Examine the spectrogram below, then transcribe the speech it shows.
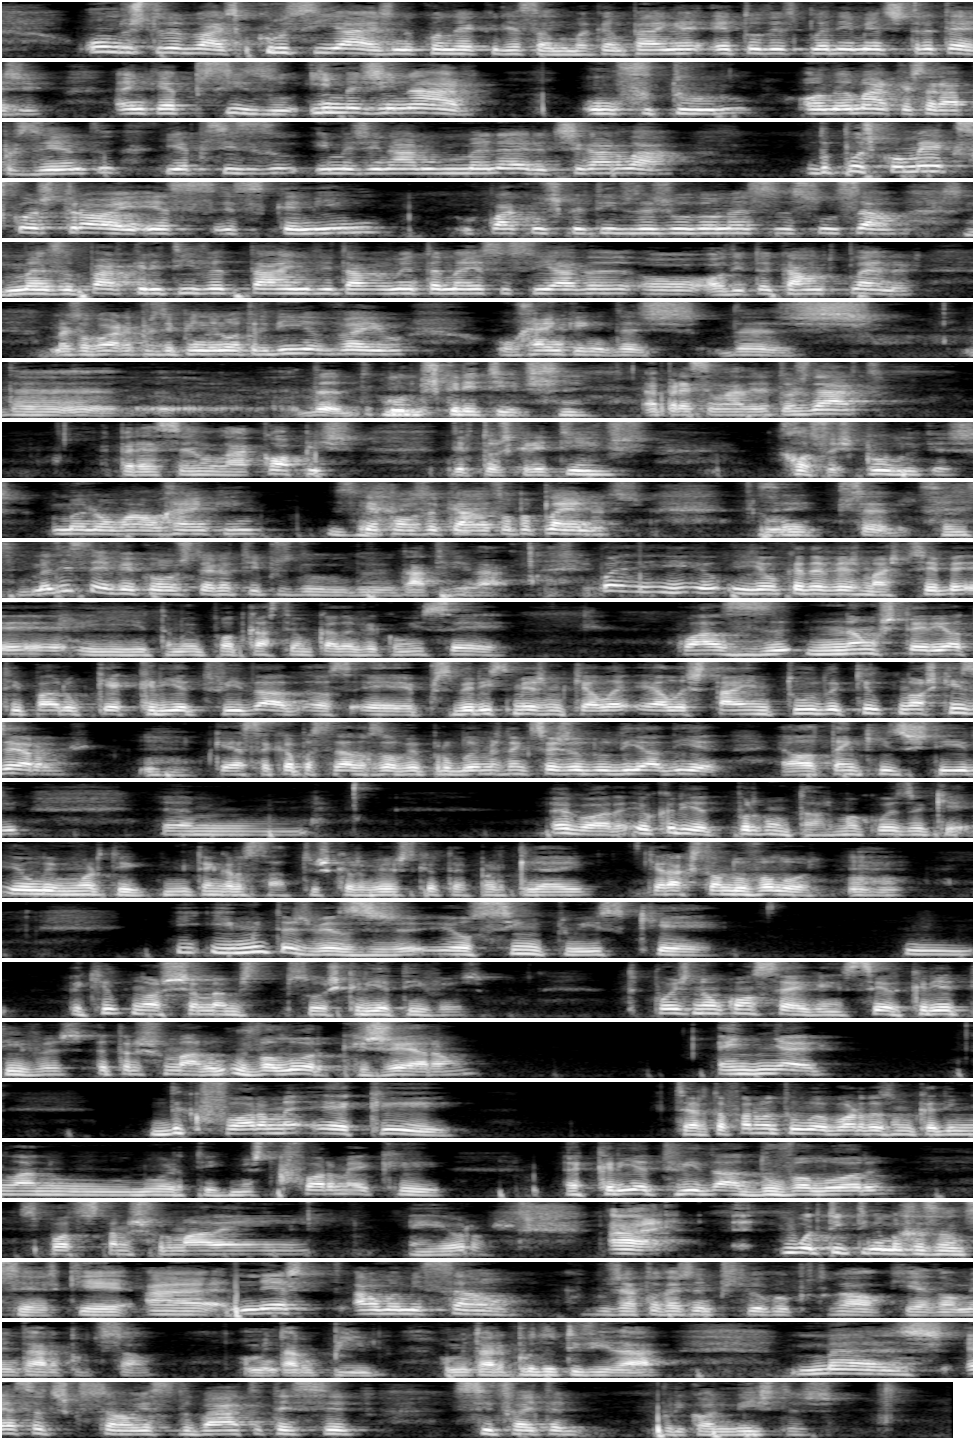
Um dos trabalhos cruciais quando é a criação de uma campanha é todo esse planeamento estratégico, em que é preciso imaginar um futuro onde a marca estará presente e é preciso imaginar uma maneira de chegar lá. Depois, como é que se constrói esse, esse caminho? Claro que os criativos ajudam nessa solução, Sim. mas a parte criativa está inevitavelmente também associada ao, ao dito account planner. Mas agora, por exemplo, ainda no outro dia veio o ranking das, das, de, de, de clubes uhum. criativos. Sim. Aparecem lá diretores de arte, aparecem lá copies, diretores criativos, relações públicas, mas não há um ranking que é para os accounts ou para planners. Sim. Percebes? Sim, sim. Mas isso tem a ver com os estereotipos do, do, da atividade. Pois, e eu, eu, cada vez mais percebo, é, e também o podcast tem um bocado a ver com isso, é quase não estereotipar o que é criatividade. É perceber isso mesmo, que ela, ela está em tudo aquilo que nós quisermos. Uhum. Que é essa capacidade de resolver problemas, nem que seja do dia a dia. Ela tem que existir Hum, agora, eu queria te perguntar uma coisa que é, eu li um artigo muito engraçado que tu escreveste, que eu até partilhei, que era a questão do valor. Uhum. E, e muitas vezes eu sinto isso que é o, aquilo que nós chamamos de pessoas criativas, depois não conseguem ser criativas a transformar o valor que geram em dinheiro. De que forma é que, de certa forma tu abordas um bocadinho lá no, no artigo, mas de que forma é que a criatividade do valor se pode se transformar em, em euros? Ah, o artigo tinha uma razão de ser, que é, há, neste, há uma missão que já toda a gente percebeu para Portugal, que é de aumentar a produção, aumentar o PIB, aumentar a produtividade. Mas essa discussão, esse debate tem sido, sido feita por economistas,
